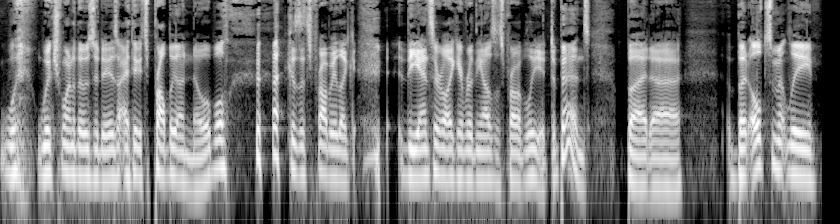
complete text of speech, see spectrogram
wh- which one of those it is. I think it's probably unknowable because it's probably like the answer, like everything else, is probably it depends. But uh, but ultimately,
